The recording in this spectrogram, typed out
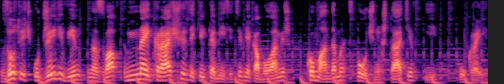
Зустріч у Джиді він назвав найкращою за кілька місяців, яка була між командами Сполучених Штатів і України.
